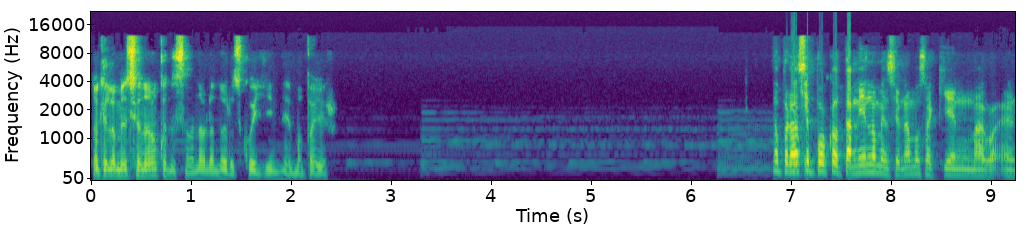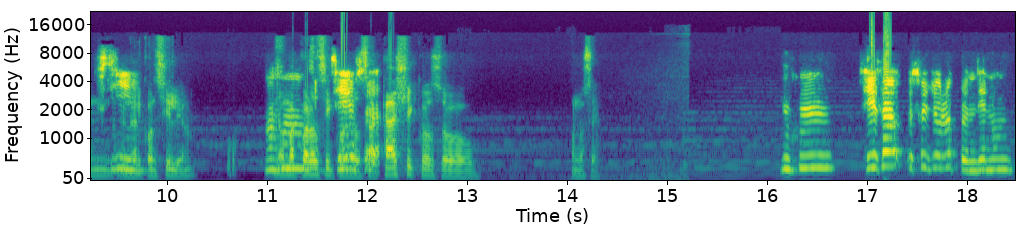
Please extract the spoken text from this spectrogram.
Lo que lo mencionaron cuando estaban hablando de los Kuijin de Mapire. No, pero hace poco también lo mencionamos aquí en, en el concilio no me acuerdo si con los akáshicos o, o, no sé. Sí, eso, yo lo aprendí en un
